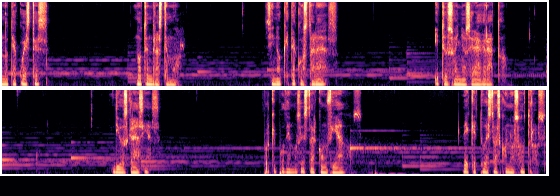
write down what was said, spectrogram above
Cuando te acuestes, no tendrás temor, sino que te acostarás y tu sueño será grato. Dios gracias, porque podemos estar confiados de que tú estás con nosotros.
